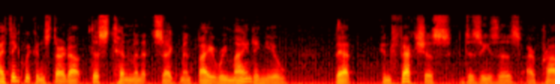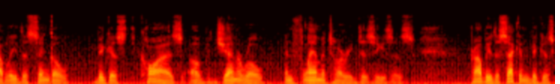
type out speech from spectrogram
I think we can start out this 10 minute segment by reminding you that infectious diseases are probably the single biggest cause of general inflammatory diseases. Probably the second biggest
